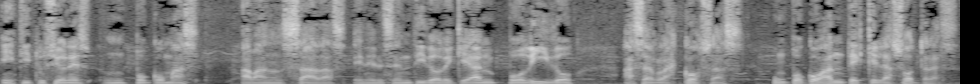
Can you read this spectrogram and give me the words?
instituciones un poco más avanzadas en el sentido de que han podido hacer las cosas un poco antes que las otras.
